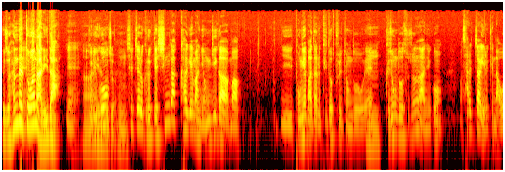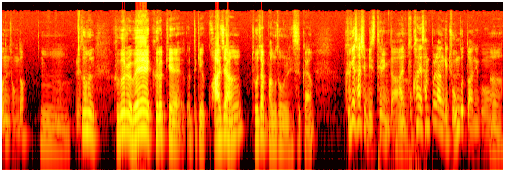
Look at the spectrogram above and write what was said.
그죠 한달 네. 동안은 아니다. 예. 아, 이런 그리고. 음. 실제로 그렇게 심각하게 막 연기가 막 이 동해 바다를 뒤덮을 정도의 음. 그 정도 수준은 아니고 살짝 이렇게 나오는 정도. 음. 그래서- 그러면 그거를 왜 그렇게 어떻게 과장 조작 방송을 했을까요? 그게 사실 미스테리입니다. 어. 아니 북한에 산불 나는 게 좋은 것도 아니고 어.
